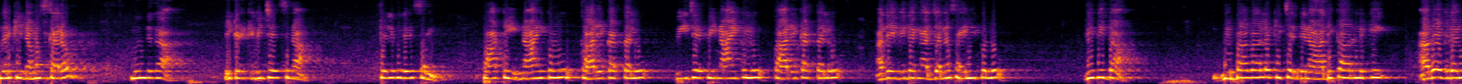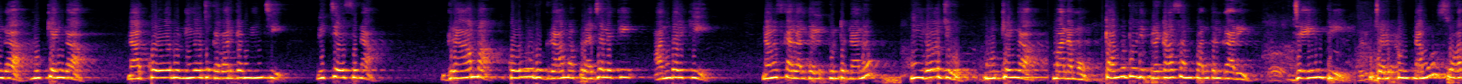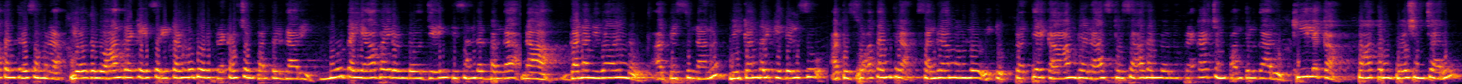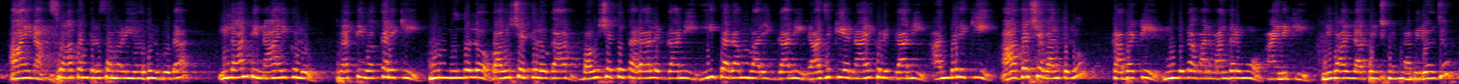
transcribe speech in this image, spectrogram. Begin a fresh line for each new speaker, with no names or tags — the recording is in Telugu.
అందరికీ నమస్కారం. ముందుగా ఇక్కడికి విచ్చేసిన తెలుగుదేశం పార్టీ నాయకులు కార్యకర్తలు బీజేపీ నాయకులు కార్యకర్తలు అదేవిధంగా జన సైనికులు వివిధ విభాగాలకి చెందిన అధికారులకి అదే విధంగా ముఖ్యంగా నా కోరు నియోజకవర్గం నుంచి విచ్చేసిన గ్రామ కోవూరు గ్రామ ప్రజలకి అందరికీ నమస్కారాలు తెలుపుకుంటున్నాను. ఈ రోజు ముఖ్యంగా మనము టంగుటూరి ప్రకాశం పంతులు గారి జయంతి జరుపుకుంటున్నాము. స్వాతంత్ర సమర యోధులు ఆంధ్ర కేసరి టంగుటూరి ప్రకాశం పంతులు గారి నూట యాభై రెండో జయంతి సందర్భంగా నా ఘన నివాళులు అర్పిస్తున్నాను. మీకందరికీ తెలుసు అటు స్వాతంత్ర సంగ్రామంలో ఇటు ప్రత్యేక ఆంధ్ర రాష్ట్ర సాధనలోను ప్రకాశం పంతులు గారు కీలక పాత్రను పోషించారు. ఆయన స్వాతంత్ర సమర యోధులు కూడా ఇలాంటి నాయకులు ప్రతి ఒక్కరికి ముందులో భవిష్యత్తులో భవిష్యత్తు తరాలకు గాని ఈ తరం వారికి గాని రాజకీయ నాయకులకు గాని అందరికీ ఆదర్శవంతులు. కాబట్టి ముందుగా మనం అందరము ఆయనకి నివాళులు అర్పించుకుంటున్నాం ఈరోజు.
